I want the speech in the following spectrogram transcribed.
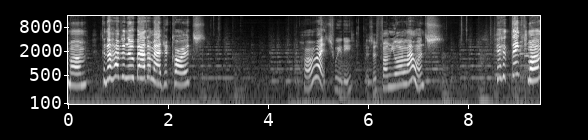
Mom. Can I have the new battle magic cards? Alright, sweetie. This is from your allowance. Thanks, Mom!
